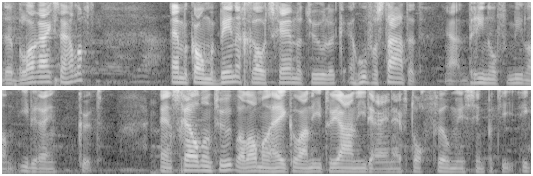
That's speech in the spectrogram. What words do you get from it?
de belangrijkste helft. En we komen binnen, groot scherm natuurlijk. En hoeveel staat het? Ja, 3-0 voor Milan. Iedereen kut. En schelden natuurlijk. Hadden allemaal een hekel aan de Italianen. Iedereen heeft toch veel meer sympathie. Ik,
